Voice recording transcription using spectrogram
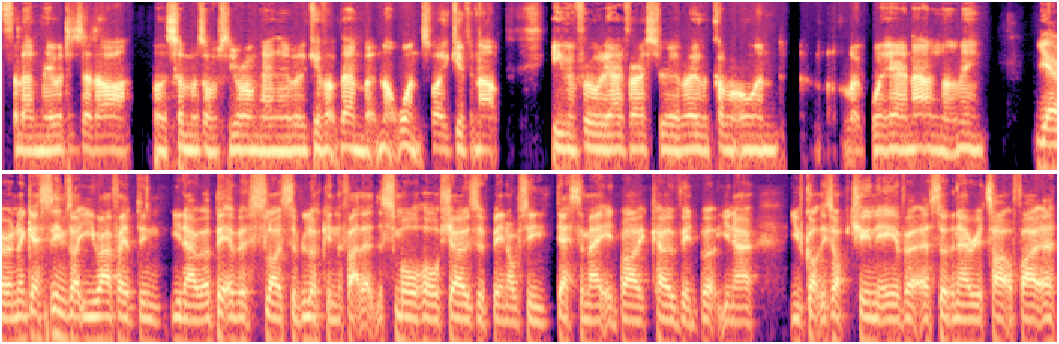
for them. They would have said, "Ah, oh, well, someone's obviously wrong," and they would have give up then. But not once have I given up, even through all the adversity. I've overcome it all, and like we're here now. You know what I mean? Yeah, and I guess it seems like you have had, in, you know, a bit of a slice of luck in the fact that the small hall shows have been obviously decimated by COVID, but you know, you've got this opportunity of a, a Southern Area title fight, a,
